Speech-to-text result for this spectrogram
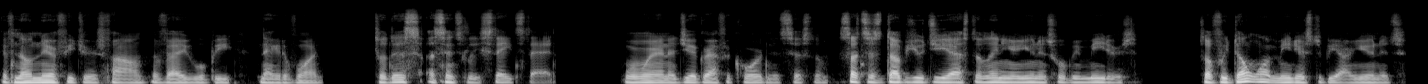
If no near feature is found, the value will be negative 1. So this essentially states that when we're in a geographic coordinate system, such as WGS, the linear units will be meters. So if we don't want meters to be our units,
